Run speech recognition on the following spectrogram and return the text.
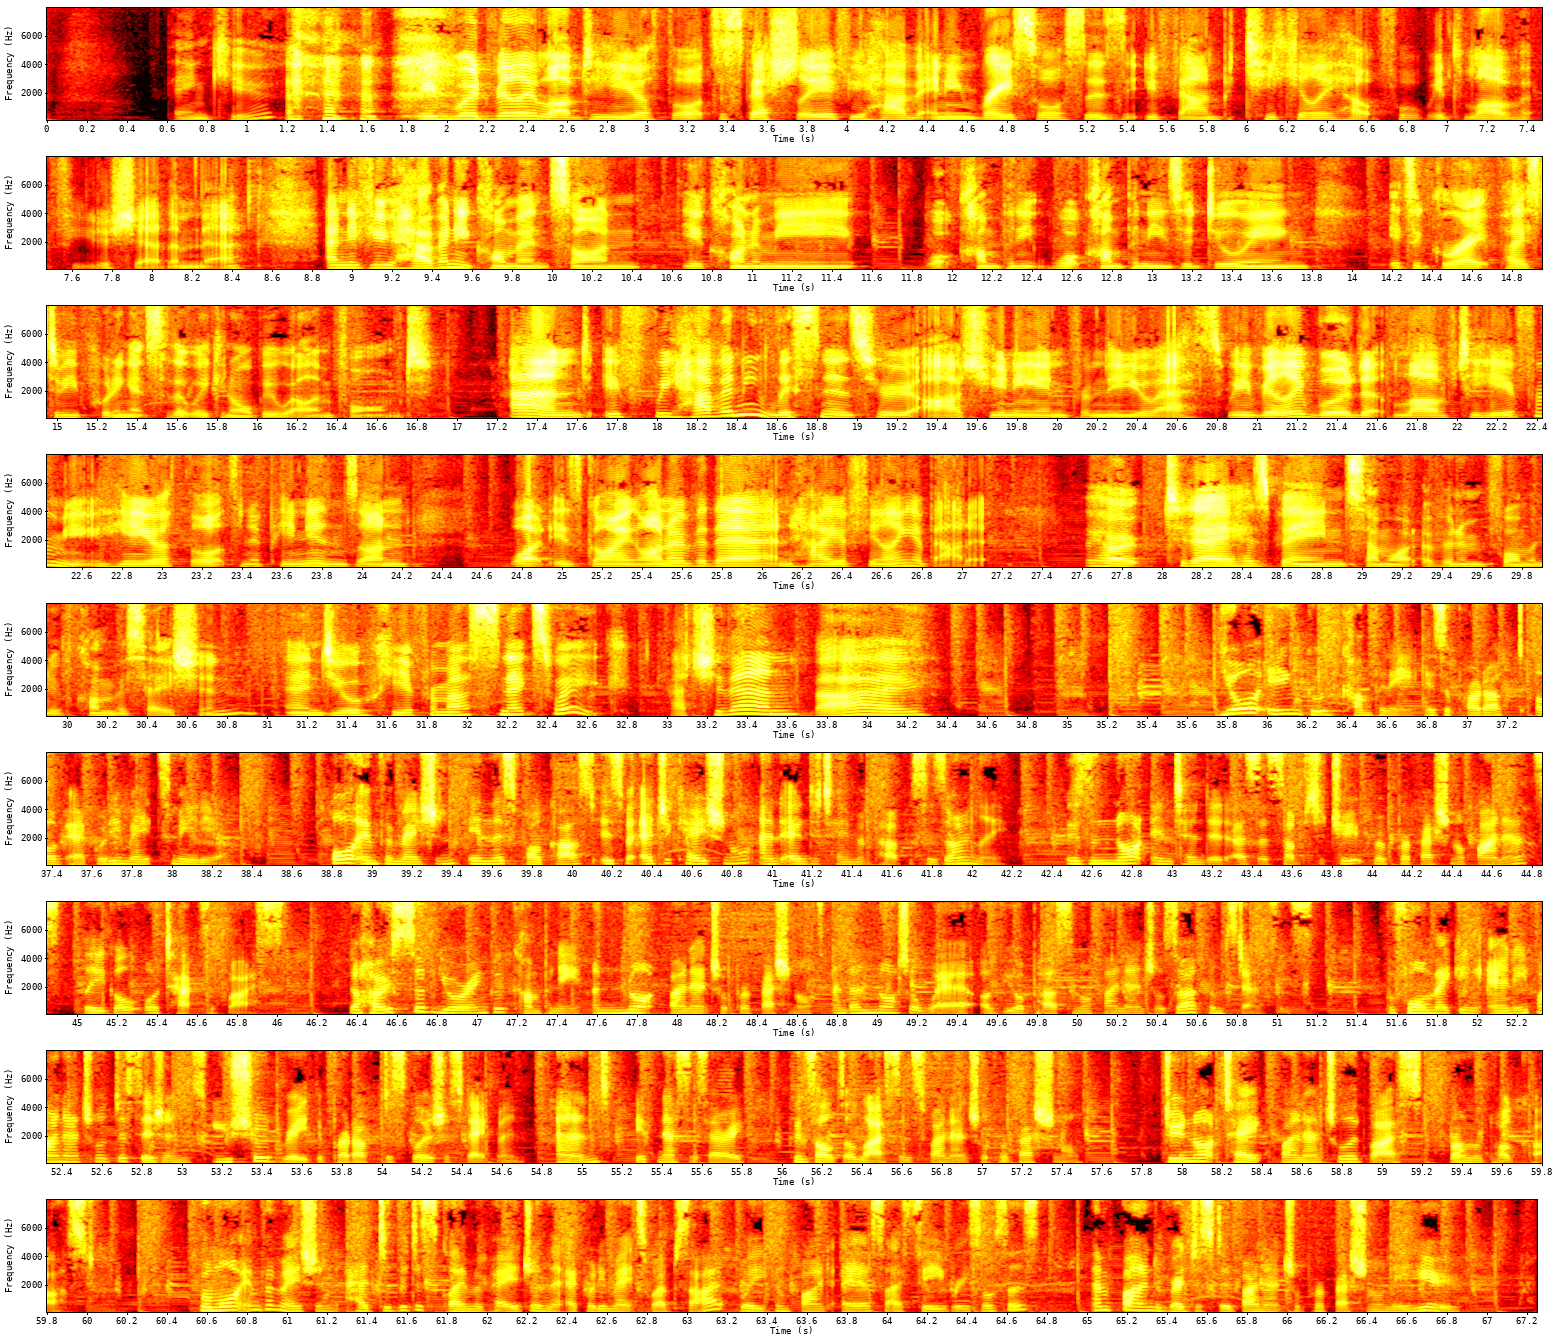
Thank you. we would really love to hear your thoughts, especially if you have any resources that you found particularly helpful. We'd love for you to share them there. And if you have any comments on the economy, what company what companies are doing, it's a great place to be putting it so that we can all be well informed. And if we have any listeners who are tuning in from the US, we really would love to hear from you, hear your thoughts and opinions on what is going on over there and how you're feeling about it. We hope today has been somewhat of an informative conversation, and you'll hear from us next week. Catch you then. Bye. You're in Good Company is a product of Equity Mates Media. All information in this podcast is for educational and entertainment purposes only. It is not intended as a substitute for professional finance, legal, or tax advice. The hosts of You're in Good Company are not financial professionals and are not aware of your personal financial circumstances. Before making any financial decisions, you should read the product disclosure statement and, if necessary, consult a licensed financial professional. Do not take financial advice from a podcast. For more information, head to the disclaimer page on the Equity Mates website where you can find ASIC resources and find a registered financial professional near you.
